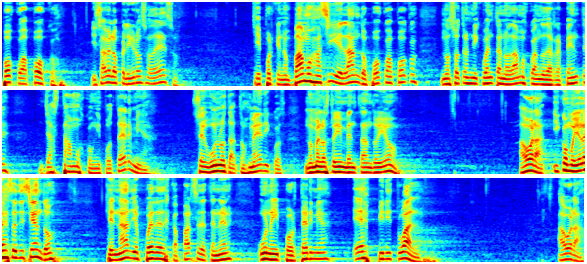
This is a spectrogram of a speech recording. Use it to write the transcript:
poco a poco. ¿Y sabe lo peligroso de eso? Que porque nos vamos así helando poco a poco, nosotros ni cuenta nos damos cuando de repente ya estamos con hipotermia, según los datos médicos. No me lo estoy inventando yo. Ahora, y como yo les estoy diciendo, que nadie puede escaparse de tener una hipotermia espiritual. Ahora,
